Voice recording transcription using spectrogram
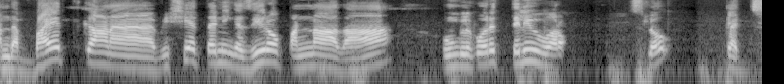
அந்த பயத்துக்கான விஷயத்தை நீங்கள் ஜீரோ பண்ணாதான் உங்களுக்கு ஒரு தெளிவு வரும். ஸ்லோ கிளச்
